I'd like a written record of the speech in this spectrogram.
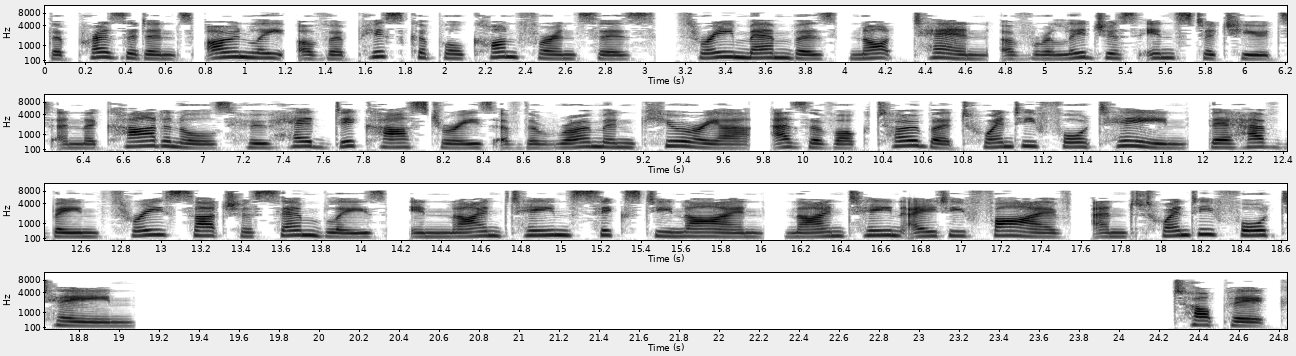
the presidents only of episcopal conferences, three members not ten of religious institutes and the cardinals who head dicasteries of the Roman Curia. As of October 2014, there have been three such assemblies, in 1969, 1985, and 2014. Topic:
